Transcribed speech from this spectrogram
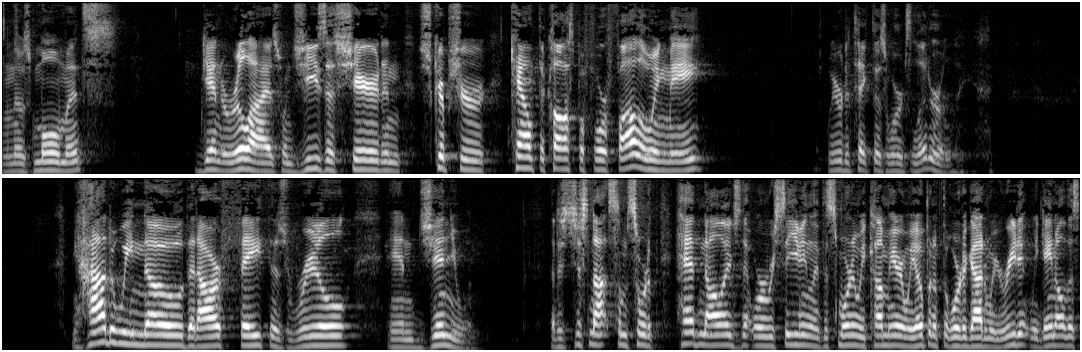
In those moments, began to realize when Jesus shared in Scripture, count the cost before following me, we were to take those words literally. How do we know that our faith is real and genuine? That it's just not some sort of head knowledge that we're receiving. Like this morning, we come here and we open up the Word of God and we read it and we gain all this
